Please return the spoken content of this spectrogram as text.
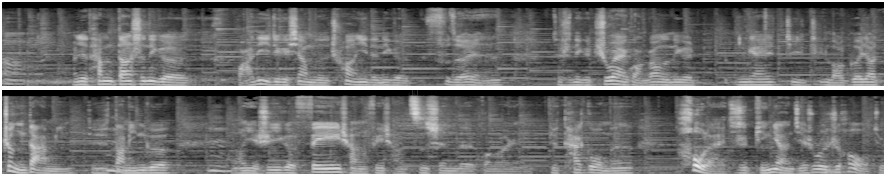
嗯。而且他们当时那个华帝这个项目的创意的那个负责人，就是那个之外广告的那个，应该这这老哥叫郑大明，就是大明哥，嗯，然后也是一个非常非常资深的广告人，就他跟我们后来就是评奖结束了之后，就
